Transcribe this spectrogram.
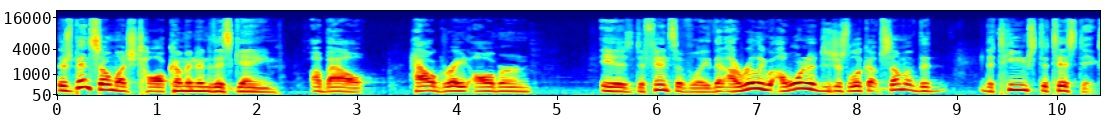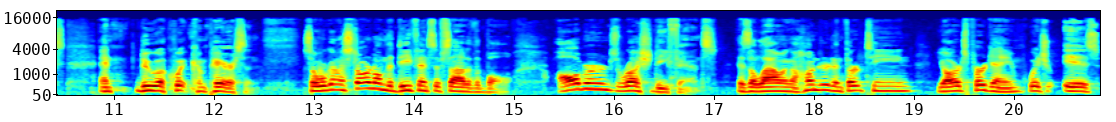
There's been so much talk coming into this game about how great Auburn is defensively that I really I wanted to just look up some of the the team statistics and do a quick comparison. So we're going to start on the defensive side of the ball. Auburn's rush defense is allowing 113 yards per game, which is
